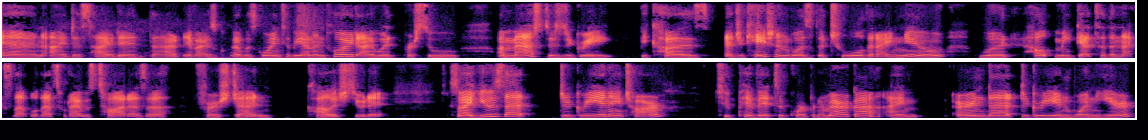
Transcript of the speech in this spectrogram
and I decided that if I was, I was going to be unemployed, I would pursue a master's degree because education was the tool that I knew would help me get to the next level. That's what I was taught as a first gen college student. So I used that degree in HR to pivot to corporate America. I earned that degree in one year.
